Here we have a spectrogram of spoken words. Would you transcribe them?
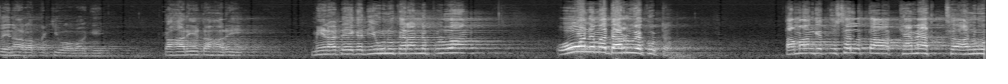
සේනාරත්න කිව්වා වගේ. ඒක හරියට හරි. මේ රටේ ඒක දියුණු කරන්න පුළුවන් ඕනම දරුවෙකුට තමන්ගේ කුසලතා කැමැත්ත අනුව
